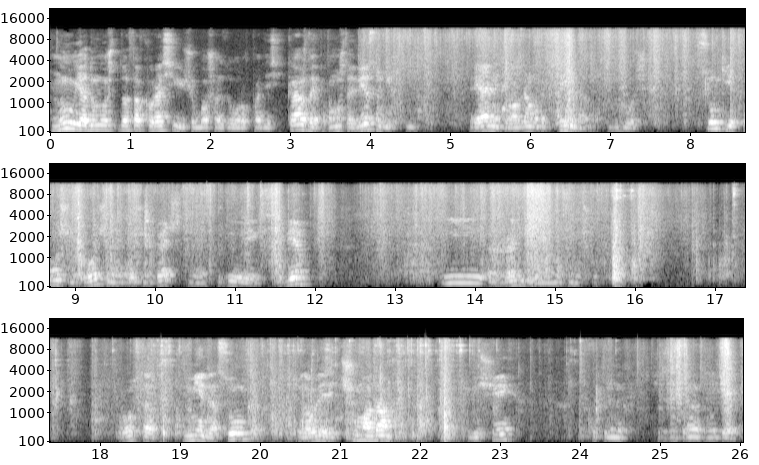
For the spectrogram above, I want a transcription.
Ну, я думаю, что доставка в Россию еще больше долларов по 10 каждая, потому что вес у них реально килограмма так 3, наверное, больше. Сумки очень прочные, очень качественные. Купил я их себе. И родителям одну сумочку. Просто мега сумка. Сюда влезет чемодан вещей, купленных через интернет. Не только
